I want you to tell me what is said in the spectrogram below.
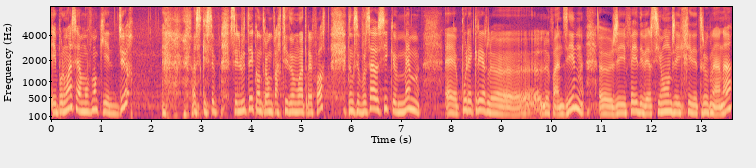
Et pour moi, c'est un mouvement qui est dur, parce que c'est lutter contre une partie de moi très forte. Donc c'est pour ça aussi que même euh, pour écrire le, le fanzine, euh, j'ai fait des versions, j'ai écrit des trucs, nana.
